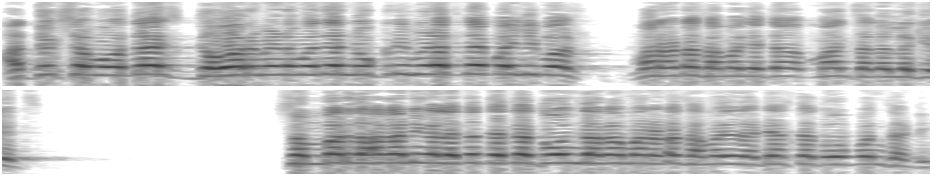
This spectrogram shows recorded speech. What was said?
अध्यक्ष महोदय गव्हर्नमेंटमध्ये नोकरी मिळत नाही पहिली बस. मराठा समाजाच्या माणसाला लगेच. शंभर जागा निघाल्या तर त्यातल्या दोन जागा मराठा समाजासाठी असतात ओपनसाठी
